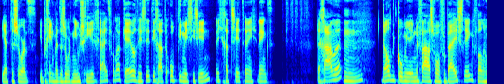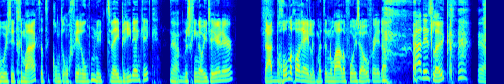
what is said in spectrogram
Je hebt een soort, je begint met een soort nieuwsgierigheid van, oké, wat is dit? Je gaat er optimistisch in. Dat je gaat zitten en je denkt, daar gaan we. Mhm. Dan kom je in de fase van verbijstering. Van hoe is dit gemaakt? Dat komt ongeveer rond minuut 2, 3, denk ik. Ja. Misschien al iets eerder. Nou, het begon nog wel redelijk met een normale voice-over. Je dacht, ja, dit is leuk. Ja.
